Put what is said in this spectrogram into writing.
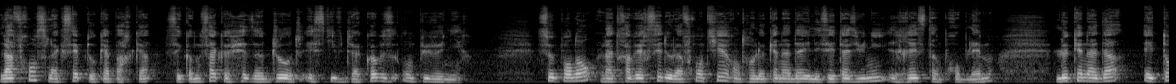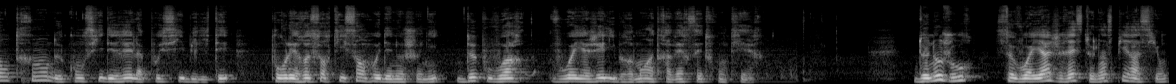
La France l'accepte au cas par cas. C'est comme ça que Heather George et Steve Jacobs ont pu venir. Cependant, la traversée de la frontière entre le Canada et les États-Unis reste un problème. Le Canada est en train de considérer la possibilité pour les ressortissants Haudenosaunee de pouvoir voyager librement à travers cette frontière. De nos jours, ce voyage reste l'inspiration,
